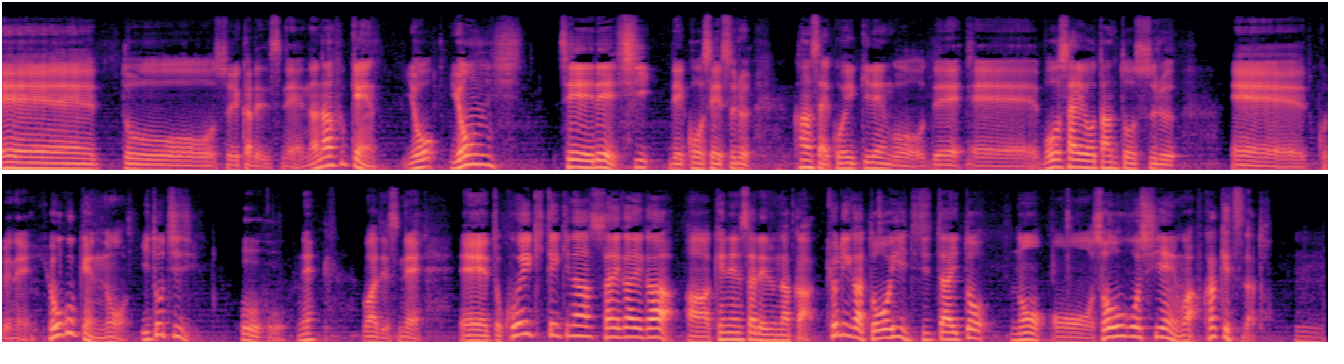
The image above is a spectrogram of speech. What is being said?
えーっと、それからですね、7府県よ4政令市で構成する関西広域連合で、えー防災を担当する、えーこれね、兵庫県の井戸知事ね、はですね、えーと広域的な災害があー懸念される中、距離が遠い自治体とのお相互支援は不可欠だと。ううん。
